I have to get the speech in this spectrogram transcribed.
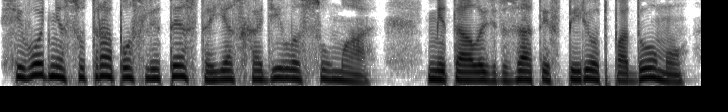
Сегодня с утра после теста я сходила с ума, металась взад и вперед по дому —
